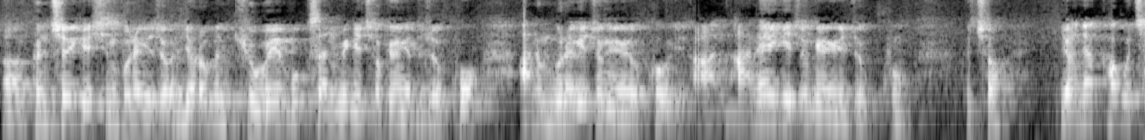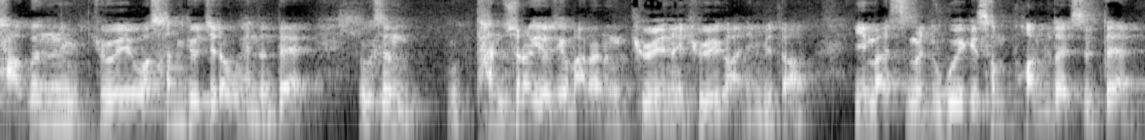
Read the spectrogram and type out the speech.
어, 근처에 계신 분에게 적용, 여러분 교회 목사님에게 적용해도 좋고 아는 분에게 적용해 좋고 아내에게 적용해 좋고 그렇죠? 연약하고 작은 교회와 선교지라고 했는데 이것은 단순하게 여기가 말하는 교회는 교회가 아닙니다. 이 말씀을 누구에게 선포합니다 했을 때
